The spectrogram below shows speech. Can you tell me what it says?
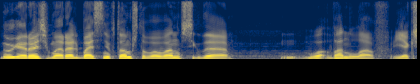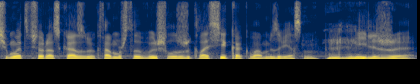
Ну, короче, мораль басни в том, что Вован всегда One Love. Я к чему это все рассказываю? К тому, что вышел же классик, как вам известно. Или же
